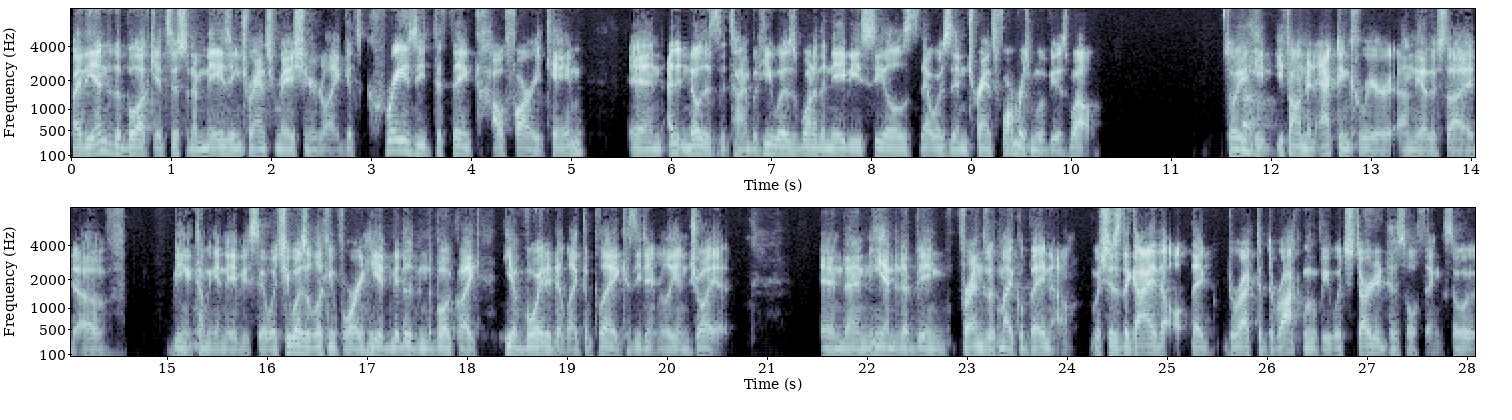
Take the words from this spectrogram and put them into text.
by the end of the book, it's just an amazing transformation. You're like, it's crazy to think how far he came. And I didn't know this at the time, but he was one of the Navy SEALs that was in Transformers movie as well. So he, he, oh. he found an acting career on the other side of being becoming a Navy SEAL, which he wasn't looking for. And he admitted in the book, like he avoided it like the plague because he didn't really enjoy it. And then he ended up being friends with Michael Bay now which is the guy that that directed the Rock movie, which started his whole thing. So,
